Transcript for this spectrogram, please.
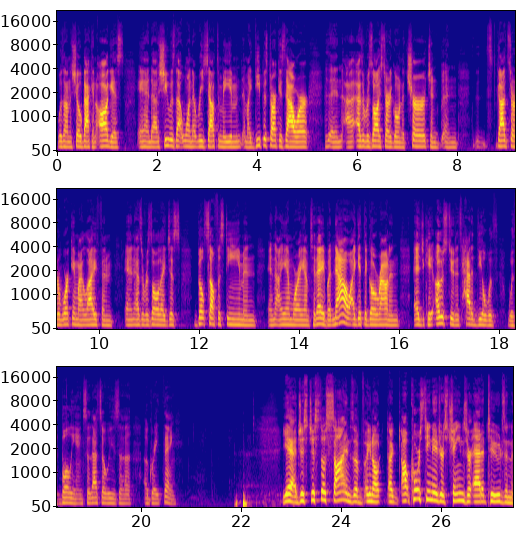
was on the show back in August. And uh, she was that one that reached out to me in, my deepest, darkest hour. And uh, as a result, I started going to church and, and God started working my life. And, and as a result, I just built self esteem and, and I am where I am today. But now I get to go around and educate other students how to deal with, with bullying. So that's always a, a great thing. Yeah, just just those signs of you know, of course, teenagers change their attitudes and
